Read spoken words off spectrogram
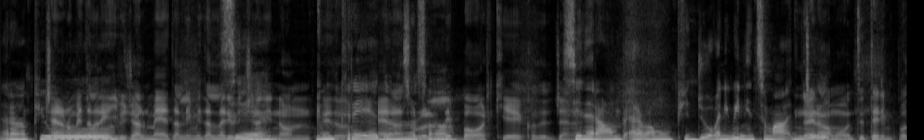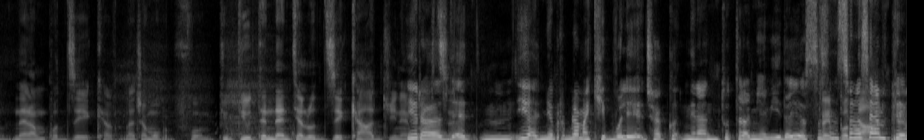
erano più... C'erano metallari che piaceva al metal, i metallari Sì, originali non credo. credo, erano non solo lo so. le borchie e cose del genere. Sì, ne eravamo, eravamo più giovani, quindi insomma... Noi cioè- eravamo, tu eri un po', un po' zecca, diciamo più, più tendenti allo zeccaggine. Io, ero- eh, io- il mio problema è che volevo, cioè, in tutta la mia vita, io so- sono sempre,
